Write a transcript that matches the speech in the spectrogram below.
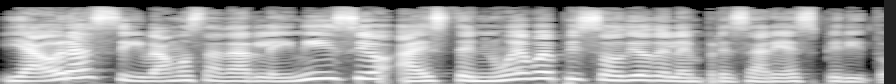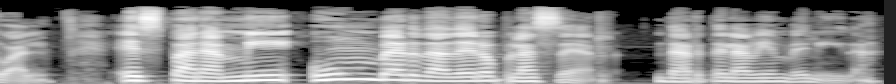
Y ahora sí, vamos a darle inicio a este nuevo episodio de la empresaria espiritual. Es para mí un verdadero placer darte la bienvenida.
